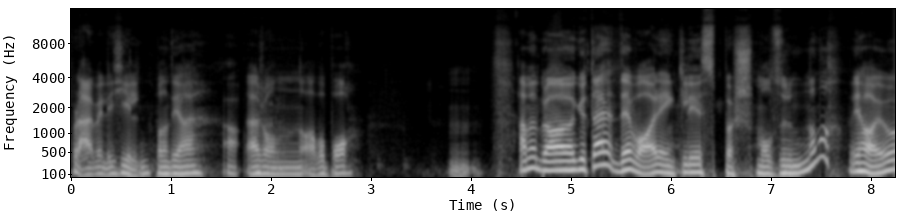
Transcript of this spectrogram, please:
For det er veldig kilden på den tida. Ja. Det er sånn av og på. Mm. Ja, men Bra, gutter. Det var egentlig spørsmålsrundene, da. Vi har jo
